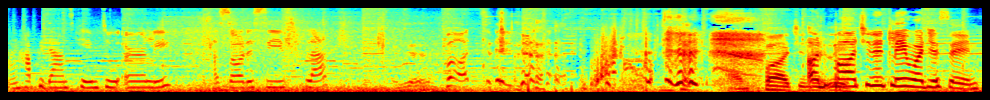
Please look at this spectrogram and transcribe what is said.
my happy dance came too early. I saw the seas flat. Yeah. But Unfortunately, unfortunately, what you're saying?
